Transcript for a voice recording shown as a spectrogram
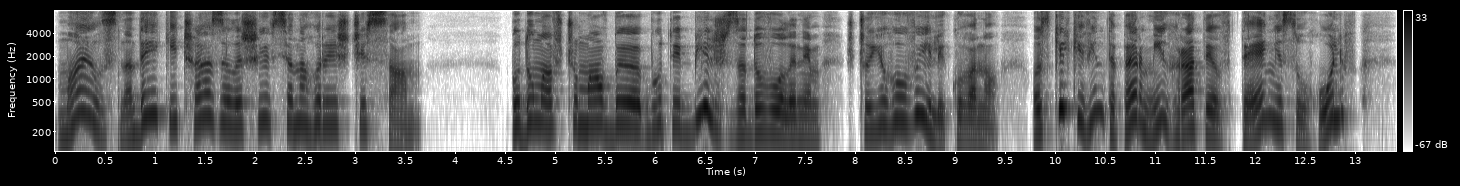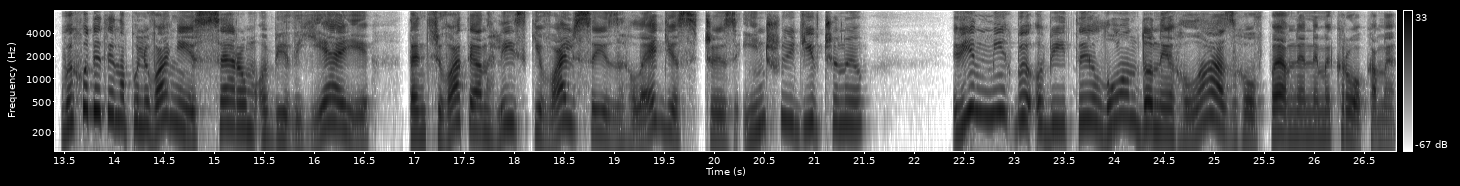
Майлз на деякий час залишився на горищі сам. Подумав, що мав би бути більш задоволеним, що його вилікувано, оскільки він тепер міг грати в теніс, у гольф, виходити на полювання із сером Обів'є і танцювати англійські вальси із Гледіс чи з іншою дівчиною. Він міг би обійти Лондон і Глазго впевненими кроками.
